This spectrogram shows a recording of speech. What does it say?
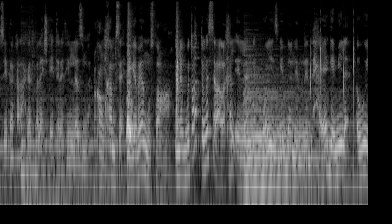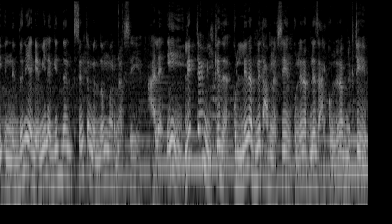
نفسيتك على حاجات ملهاش أي 30 لازمة. رقم خمسة الايجابيه المصطنعة. إنك بتقعد تمثل على خلق الله. انك كويس جدا إن الحياة جميلة قوي إن الدنيا جميلة جدا بس أنت متدمر نفسيا. على إيه؟ ليه بتعمل كده؟ كلنا بنتعب نفسيا كلنا بنزعل كلنا بنكتئب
